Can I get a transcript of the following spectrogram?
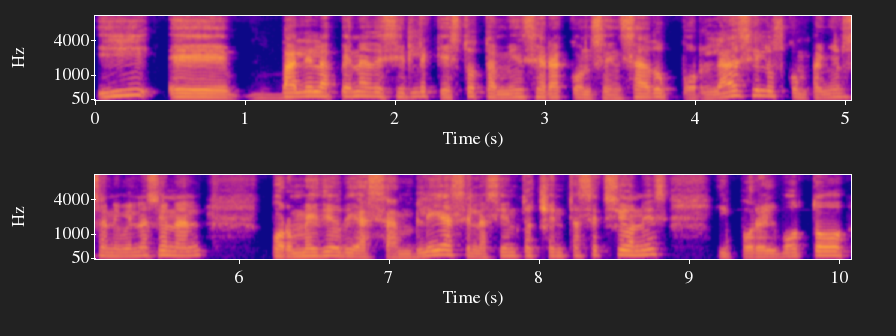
y eh, vale la pena decirle que esto también será consensado por las y los compañeros a nivel nacional por medio de asambleas en las 180 secciones y por el voto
